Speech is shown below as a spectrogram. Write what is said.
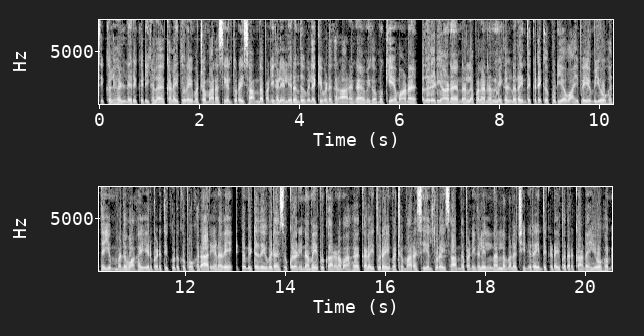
சிக்கல்கள் நெருக்கடிகளை கலைத்துறை மற்றும் அரசியல் துறை சார்ந்த பணிகளில் இருந்து விலக்கி விடுகிறாருங்க. மிக முக்கியமான அதிரடியான நல்ல பல நன்மைகள் நிறைந்து கிடைக்கக்கூடிய வாய்ப்பையும் யோகத்தையும் வலுவாக ஏற்படுத்தி கொடுக்க போகிறார். எனவே திட்டமிட்டதை விட சுக்கிரனின் அமைப்பு காரணமாக கலைத்துறை மற்றும் அரசியல் துறை சார்ந்த பணிகளில் நல்ல வளர்ச்சி நிறைந்து கிடைப்பதற்கான யோகம்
